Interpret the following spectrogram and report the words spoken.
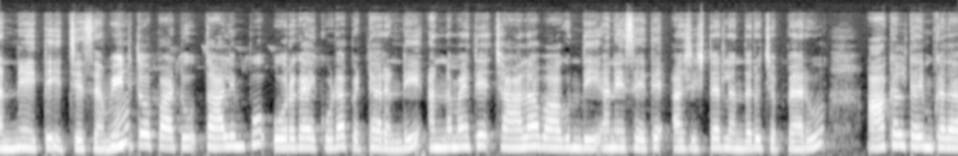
అన్నీ అయితే ఇచ్చేసాము. వీటితో పాటు తాలింపు ఊరగాయ కూడా పెట్టారండి. అన్నం అయితే చాలా బాగుంది అనేసి అయితే ఆ సిస్టర్లు అందరూ చెప్పారు. ఆకలి టైం కదా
